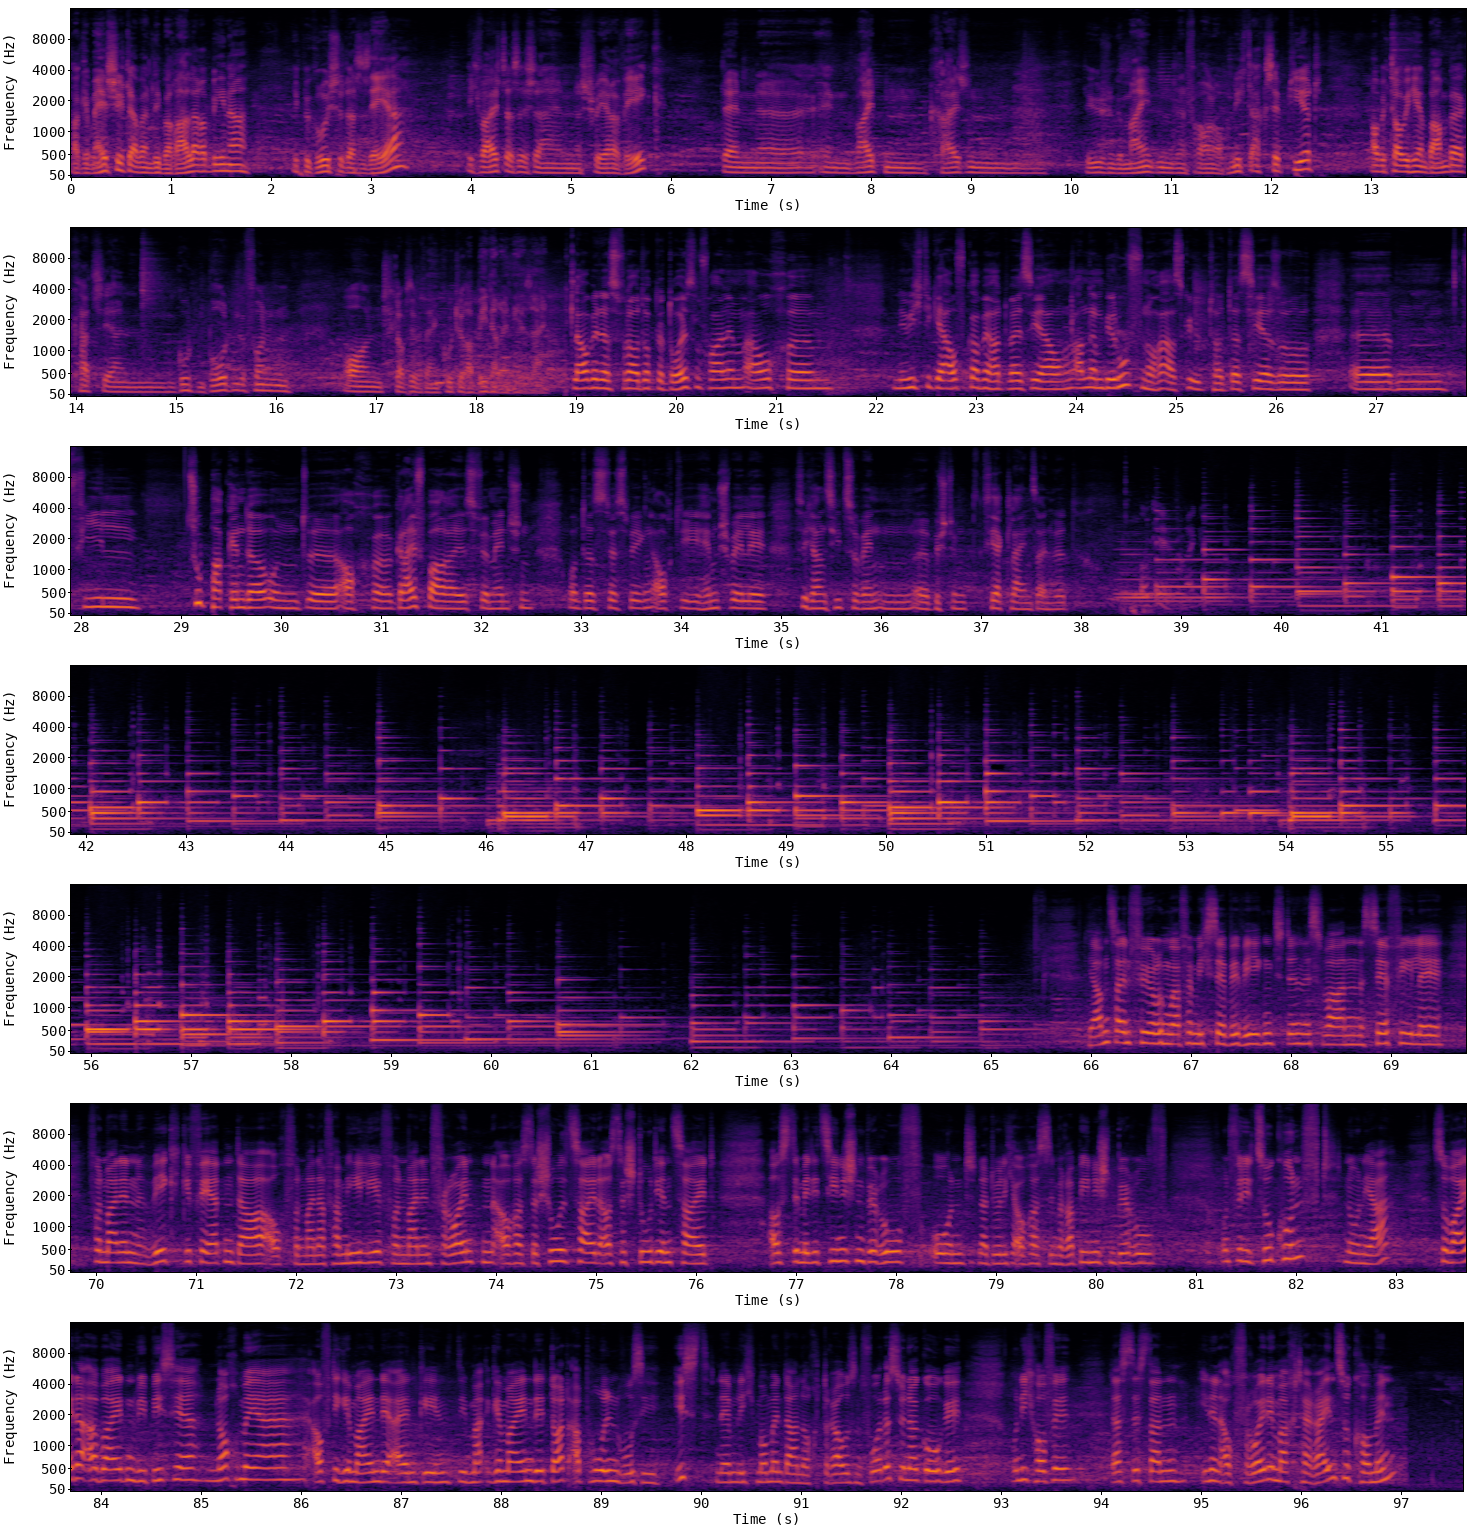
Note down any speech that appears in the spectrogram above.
zwar gemäßigt, aber ein liberaler Rabbiner. Ich begrüße das sehr. Ich weiß, das ist ein schwerer Weg, denn äh, in weiten Kreisen äh, der jüdischen Gemeinden sind Frauen auch nicht akzeptiert. Aber ich glaube, hier in Bamberg hat sie einen guten Boden gefunden und ich glaube, sie wird eine gute Rabbinerin hier sein. Ich glaube, dass Frau Dr. Deusel vor allem auch ähm, eine wichtige Aufgabe hat, weil sie ja auch einen anderen Beruf noch ausgeübt hat, dass sie also ähm, viel zupackender und äh, auch äh, greifbarer ist für Menschen und dass deswegen auch die Hemmschwelle, sich an sie zu wenden, äh, bestimmt sehr klein sein wird. Okay. Die Amtseinführung war für mich sehr bewegend, denn es waren sehr viele von meinen Weggefährten da, auch von meiner Familie, von meinen Freunden, auch aus der Schulzeit, aus der Studienzeit, aus dem medizinischen Beruf und natürlich auch aus dem rabbinischen Beruf. Und für die Zukunft, nun ja, so weiterarbeiten wie bisher, noch mehr auf die Gemeinde eingehen, die Gemeinde dort abholen, wo sie ist, nämlich momentan noch draußen vor der Synagoge. Und ich hoffe, dass das dann Ihnen auch Freude macht, hereinzukommen.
